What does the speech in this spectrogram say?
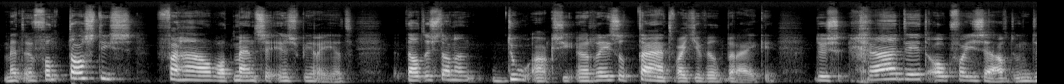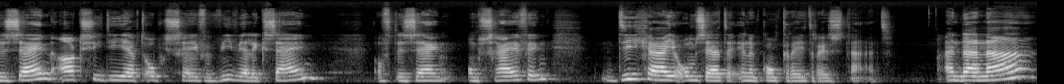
met een fantastisch verhaal wat mensen inspireert. Dat is dan een doe-actie, een resultaat wat je wilt bereiken. Dus ga dit ook voor jezelf doen. De zijn-actie die je hebt opgeschreven, wie wil ik zijn, of de zijn-omschrijving, die ga je omzetten in een concreet resultaat. En daarna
